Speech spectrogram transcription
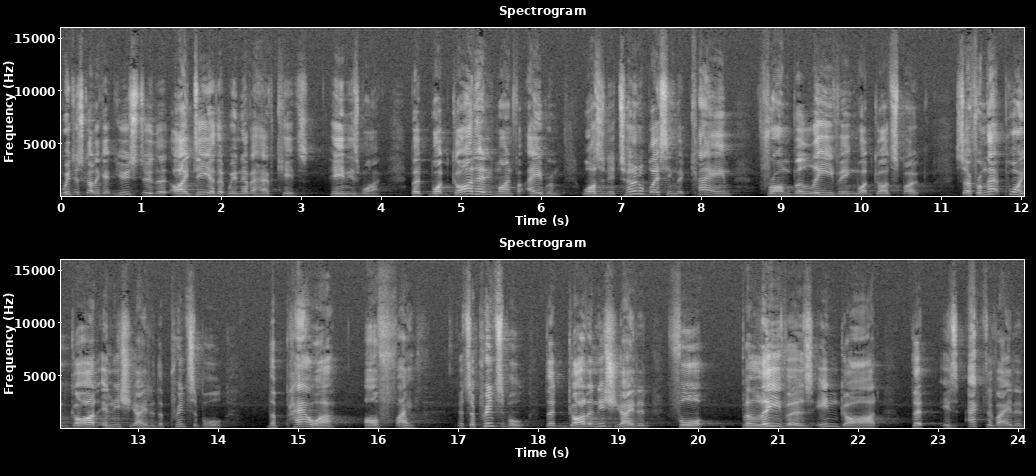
we just got to get used to the idea that we never have kids, he and his wife. But what God had in mind for Abram was an eternal blessing that came from believing what God spoke. So from that point, God initiated the principle, the power of faith. It's a principle that God initiated for believers in God that is activated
